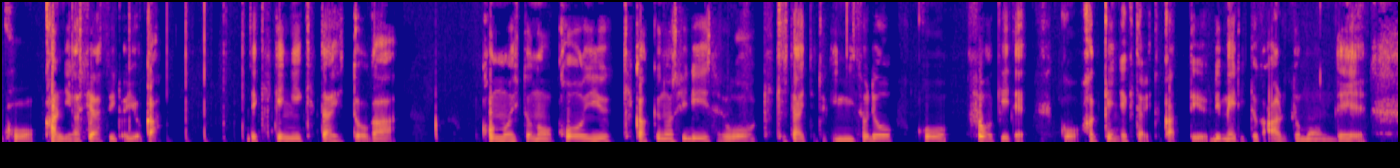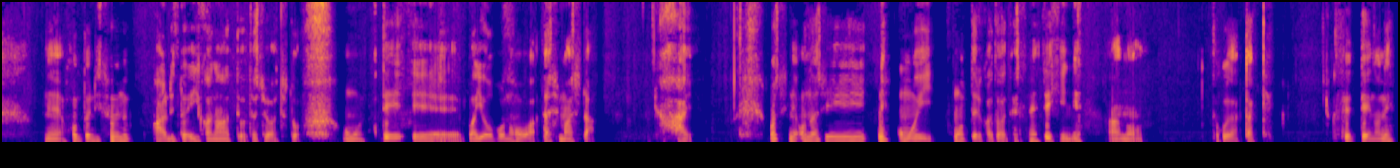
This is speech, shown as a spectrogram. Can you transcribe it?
こう、管理がしやすいというか、で、聞きに行きたい人が、この人のこういう企画のシリーズを聞きたいって時に、それをこう、早期でこう発見できたりとかっていうメリットがあると思うんで、ね、本当にそういうのがあるといいかなって私はちょっと思って、えー、まあ、要望の方は出しました。はい。もしね、同じね、思い持ってる方はですね、ぜひね、あの、どこだったっけ？設定のね、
